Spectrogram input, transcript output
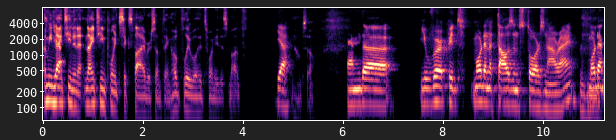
I mean, yeah. 19 and 19.65 or something. Hopefully, we'll hit 20 this month. Yeah. I hope so. And uh, you work with more than a thousand stores now, right? Mm-hmm. More than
